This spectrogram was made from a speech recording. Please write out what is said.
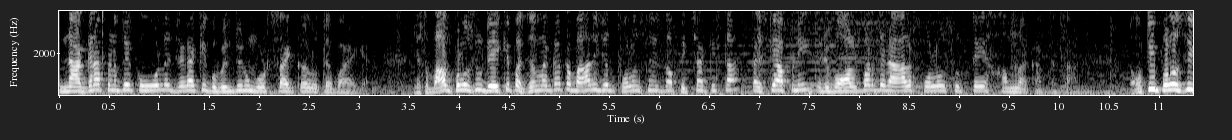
ਨਾਗਰਾ ਪਿੰਡ ਦੇ ਕੋਲ ਜਿਹੜਾ ਕਿ ਗੋਬਿੰਦੀ ਨੂੰ ਮੋਟਰਸਾਈਕਲ ਉੱਤੇ ਪਾਇਆ ਗਿਆ। ਜਿਸ ਤੋਂ ਬਾਅਦ ਪੁਲਿਸ ਨੂੰ ਦੇਖ ਕੇ ਭੱਜਣ ਲੱਗਾ, ਤਾਂ ਬਾਅਦ ਹੀ ਜਦ ਪੁਲਿਸ ਨੇ ਇਸ ਦਾ ਪਿੱਛਾ ਕੀਤਾ, ਤਾਂ ਇਸਨੇ ਆਪਣੀ ਰਿਵਾਲਵਰ ਦੇ ਨਾਲ ਪੁਲਿਸ ਉੱਤੇ ਹਮਲਾ ਕਰ ਦਿੱਤਾ। ਤਾਂ ਉੱਥੇ ਪੁਲਿਸ ਦੀ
